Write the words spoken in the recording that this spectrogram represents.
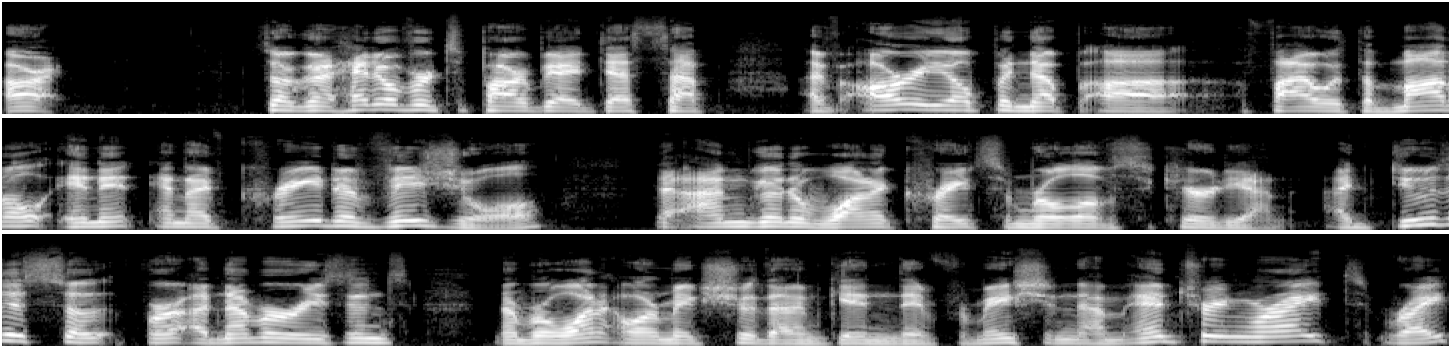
All right. So I'm going to head over to Power BI Desktop. I've already opened up a file with the model in it, and I've created a visual that I'm going to want to create some row level security on. I do this so for a number of reasons. Number one, I want to make sure that I'm getting the information I'm entering right, right.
